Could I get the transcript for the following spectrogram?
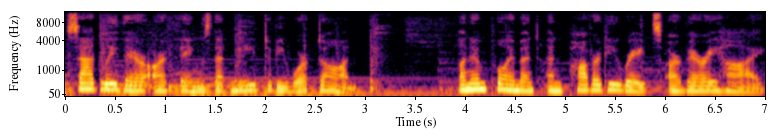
Sadly there are things that need to be worked on. Unemployment and poverty rates are very high.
